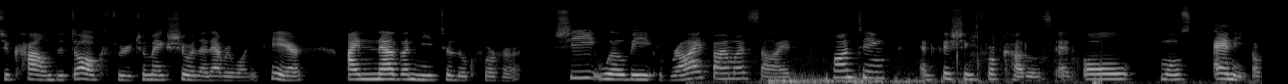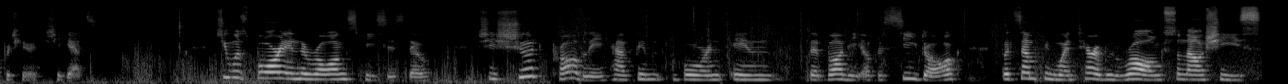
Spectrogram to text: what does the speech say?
to count the dogs through to make sure that everyone is here, I never need to look for her. She will be right by my side, hunting and fishing for cuddles at almost any opportunity she gets. She was born in the wrong species, though. She should probably have been born in the body of a sea dog, but something went terribly wrong, so now she's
